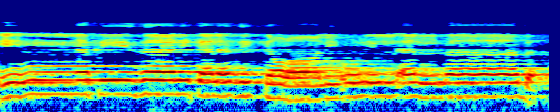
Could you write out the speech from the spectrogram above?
إن في ذلك لذكرى لأولي الألباب.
